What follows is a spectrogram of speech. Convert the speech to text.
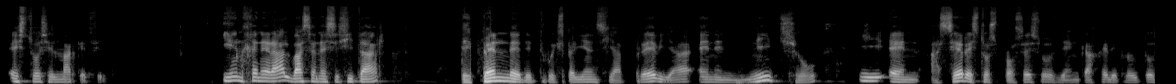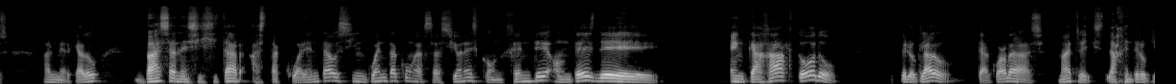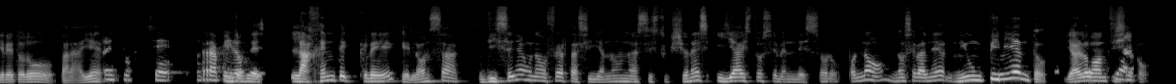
Esto es el market fit. Y en general vas a necesitar, depende de tu experiencia previa en el nicho, y en hacer estos procesos de encaje de productos al mercado, vas a necesitar hasta 40 o 50 conversaciones con gente antes de encajar todo. Pero claro, ¿te acuerdas, Matrix? La gente lo quiere todo para ayer. Sí, rápido. Entonces, la gente cree que lanza, diseña una oferta siguiendo unas instrucciones y ya esto se vende solo. Pues no, no se va a vender ni un pimiento, ya lo anticipo.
